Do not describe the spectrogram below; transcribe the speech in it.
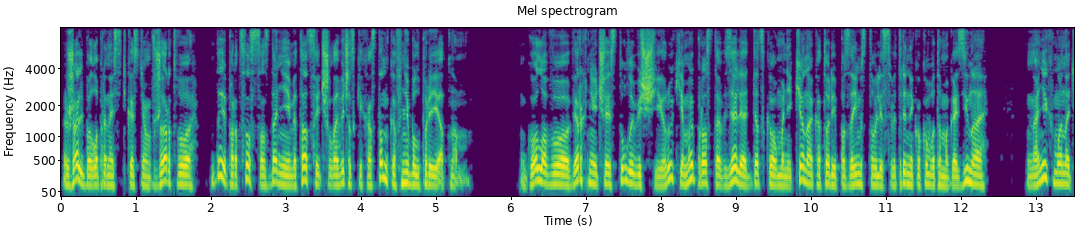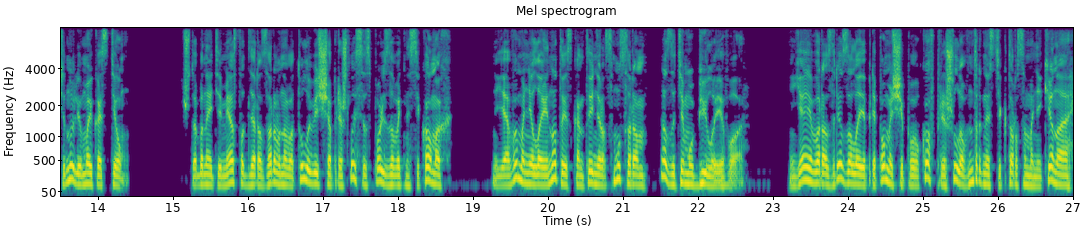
Жаль было приносить костюм в жертву, да и процесс создания имитации человеческих останков не был приятным. Голову, верхнюю часть туловища и руки мы просто взяли от детского манекена, который позаимствовали с витрины какого-то магазина. На них мы натянули мой костюм. Чтобы найти место для разорванного туловища, пришлось использовать насекомых. Я выманила енота из контейнера с мусором, а затем убила его. Я его разрезала и при помощи пауков пришила внутренности к торсу манекена.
